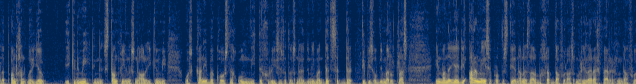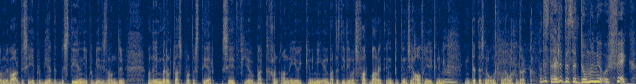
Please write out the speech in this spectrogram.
laat aangaan oor jou ekonomie, die stand van jou nasionale ekonomie. Ons kan nie bekostig om nie te groei soos wat ons nou doen nie, want dit sit druk tipies op die middelklas. En wanneer jy die arme mense proteseer, dan is daar begrip daarvoor, daar's morele regverdiging daarvoor. My waarde sê jy probeer dit bestuur en jy probeer iets daaraan doen. Wanneer die middelklas proteseer, sê dit vir jou wat gaan aan in jou ekonomie en wat is die lewensvatbaarheid en die potensiaal van jou ekonomie. Mm. En dit is nou onder geweldige druk. Want dit is duidelik dis 'n domino effek.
